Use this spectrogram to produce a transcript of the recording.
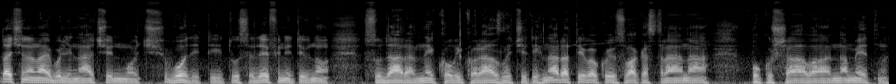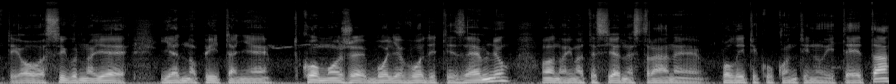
da će na najbolji način moći voditi. I tu se definitivno sudara nekoliko različitih narativa koju svaka strana pokušava nametnuti. Ovo sigurno je jedno pitanje tko može bolje voditi zemlju. Ono, imate s jedne strane politiku kontinuiteta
